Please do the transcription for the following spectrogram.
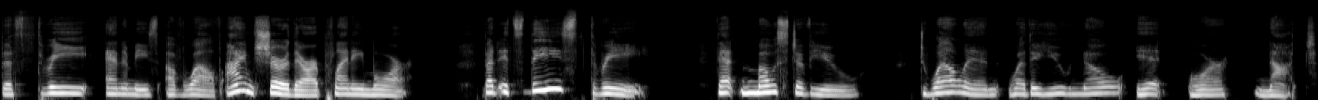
the three enemies of wealth. I'm sure there are plenty more, but it's these three that most of you dwell in, whether you know it or not.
